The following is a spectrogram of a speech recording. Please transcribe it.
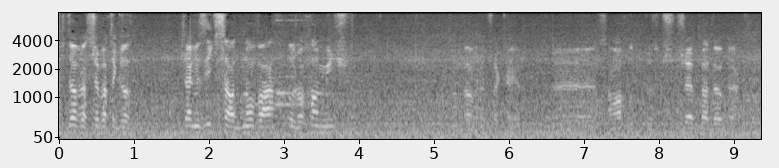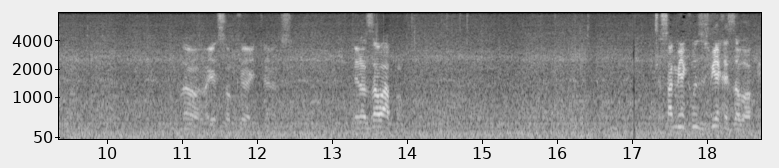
Ech, dobra, trzeba tego Transixa od nowa uruchomić. No dobra, czekaj. Eee, samochód plus przyczepa, dobra. Dobra, jest ok teraz. Teraz załapam. Czasami jakąś zwiechę załapię.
